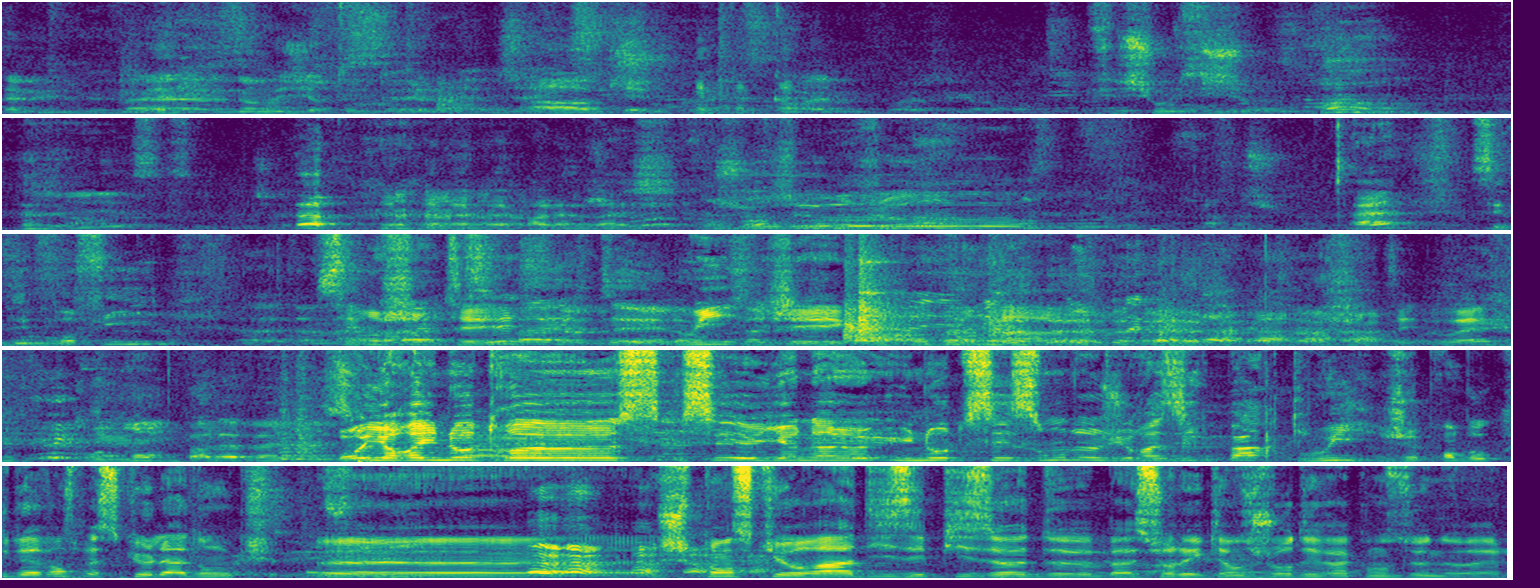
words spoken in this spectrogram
T'as vu? Non mais j'y retourne tout à l'heure. Ah ok. Il fait chaud ici. Ah. Oh la vache. Bonjour. Bonjour. Hein? C'est des profils. C'est enchanté. Oui, j'ai. Ouais. On ne monte pas la. Bon, il y aura une autre, euh, c'est- il y en a une autre saison de Jurassic Park? Oui, je prends beaucoup d'avance parce que là, donc, euh, je pense qu'il y aura 10 épisodes euh, bah, sur les 15 jours des vacances de Noël.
